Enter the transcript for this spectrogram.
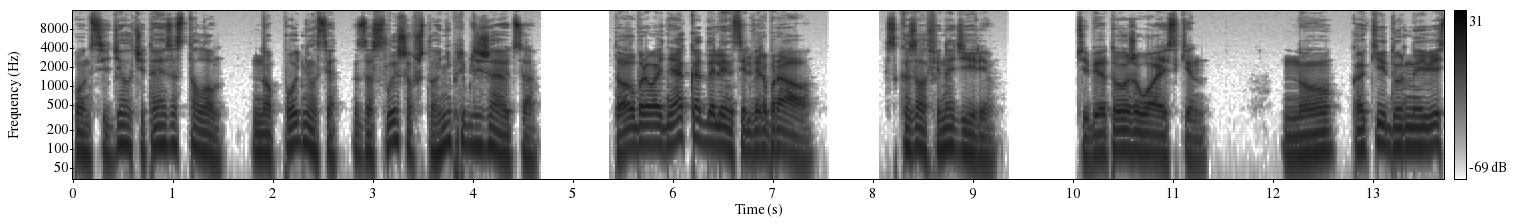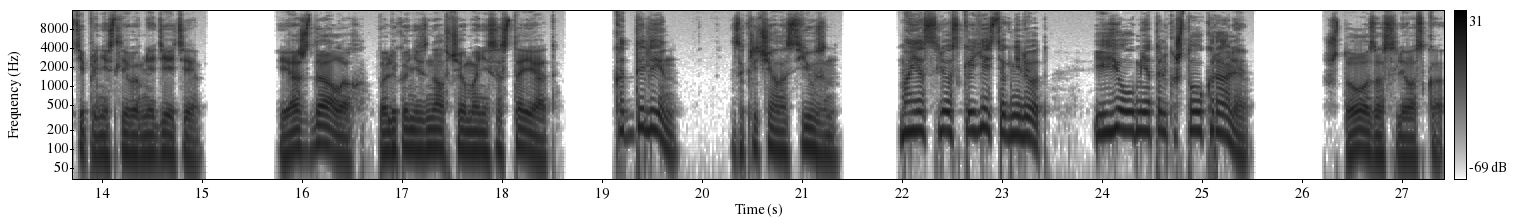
Он сидел, читая за столом, но поднялся, заслышав, что они приближаются. «Доброго дня, Кадделин Сильвербрау!» Сказал Финадири. «Тебе тоже, Уайскин. Ну, какие дурные вести принесли вы мне дети? Я ждал их, только не знал, в чем они состоят». «Кадделин!» – закричала Сьюзен. «Моя слезка есть огнелед, ее у меня только что украли». «Что за слезка?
